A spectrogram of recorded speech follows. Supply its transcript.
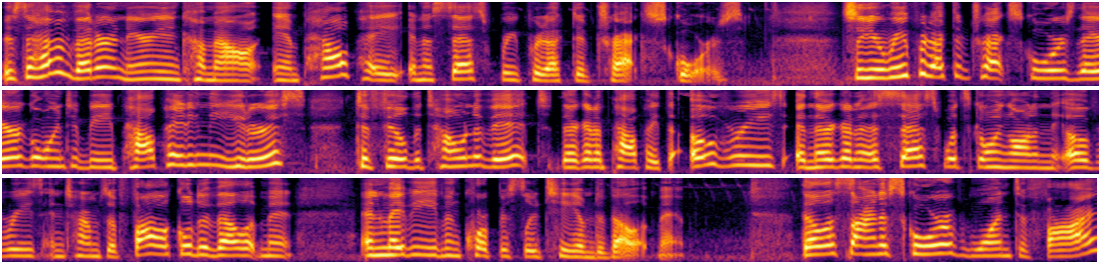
is to have a veterinarian come out and palpate and assess reproductive tract scores. So your reproductive tract scores, they are going to be palpating the uterus to feel the tone of it. They're going to palpate the ovaries and they're going to assess what's going on in the ovaries in terms of follicle development and maybe even corpus luteum development. They'll assign a score of one to five.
